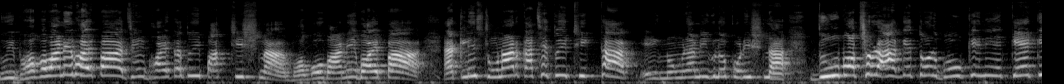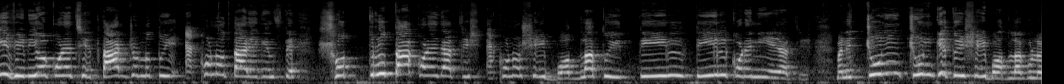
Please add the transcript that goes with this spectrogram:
তুই ভগবানে ভয় পা, যে ভয়টা তুই পাচ্ছিস না, ভগবানে ভয় পা। অ্যাটলিস্ট ওনার কাছে তুই ঠিক থাক, এই নোংরামিগুলো করিস না। দু বছর আগে তোর বউকে নিয়ে কে কি ভিডিও করেছে, তার জন্য তুই এখনও তার এগেনস্টে শত্রুতা করে যাচ্ছিস। এখনও সেই বদলা তুই তিল তিল করে নিয়ে যাচ্ছিস। মানে চুন, চুনকে তুই সেই বদলাগুলো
